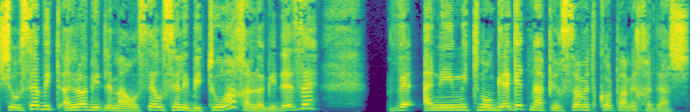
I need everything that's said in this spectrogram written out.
שהוא עושה, ביט- אני לא אגיד למה הוא עושה, הוא עושה לי ביטוח, אני לא אגיד איזה, ואני מתמוגגת מהפרסומת כל פעם מחדש.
